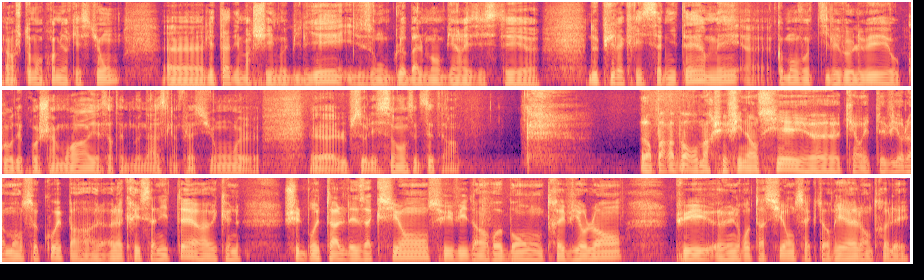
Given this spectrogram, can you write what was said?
Alors justement, première question, euh, l'état des marchés immobiliers, ils ont globalement bien résisté euh, depuis la crise sanitaire, mais euh, comment vont-ils évoluer au cours des prochains mois? Il y a certaines menaces, l'inflation, euh, euh, l'obsolescence, etc. Alors par rapport aux marchés financiers euh, qui ont été violemment secoués par la crise sanitaire, avec une chute brutale des actions suivie d'un rebond très violent, puis euh, une rotation sectorielle entre les,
